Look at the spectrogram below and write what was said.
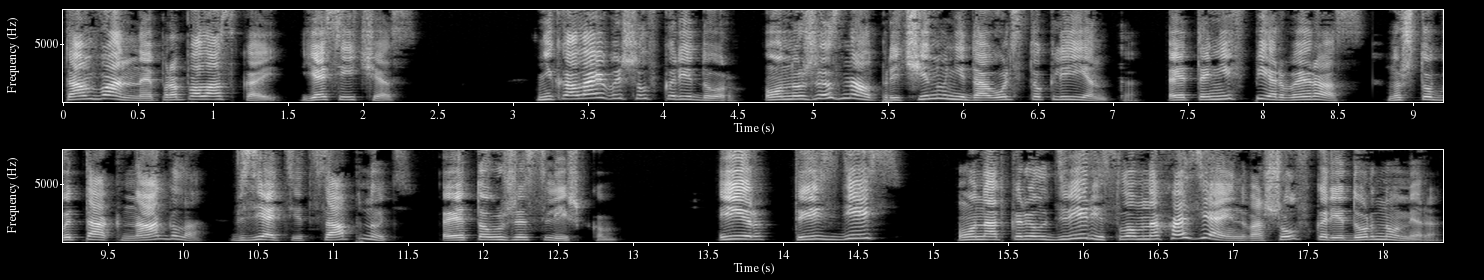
Там ванная, прополоскай. Я сейчас. Николай вышел в коридор. Он уже знал причину недовольства клиента. Это не в первый раз. Но чтобы так нагло взять и цапнуть, это уже слишком. «Ир, ты здесь?» Он открыл дверь и, словно хозяин, вошел в коридор номера.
